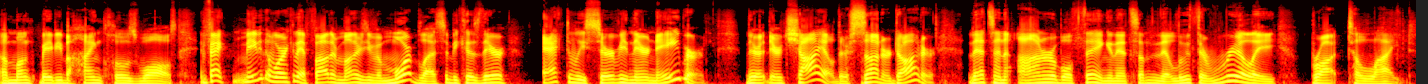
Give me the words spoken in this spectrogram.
A monk maybe behind closed walls. In fact, maybe the work of that father and mother is even more blessed because they're actively serving their neighbor, their their child, their son or daughter. That's an honorable thing, and that's something that Luther really brought to light.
